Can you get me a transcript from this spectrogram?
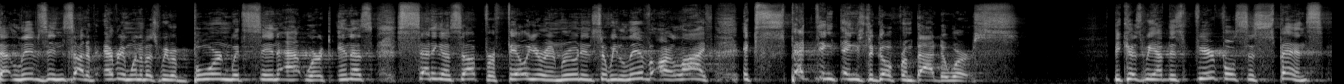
that lives inside of every one of us. We were born with sin at work in us, setting us up for failure and ruin. And so we live our life expecting things to go from bad to worse because we have this fearful suspense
